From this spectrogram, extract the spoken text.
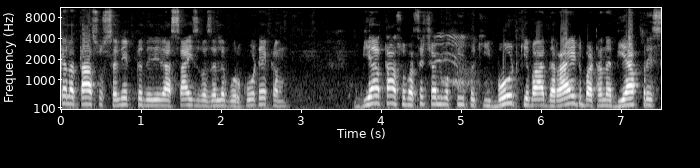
کله تاسو سلیکټ کړئ د دې دا سایز به زه لږ ورکوټی کم بیا تاسو به څه چل وکړئ په کیبورډ کې به د رایټ بټنه بیا پریس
